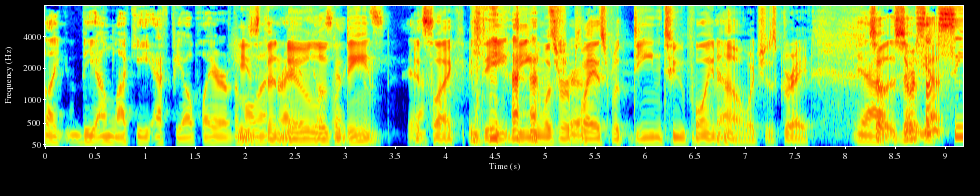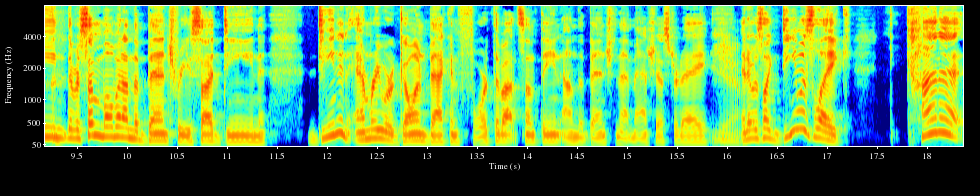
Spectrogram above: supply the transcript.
like the unlucky FPL player of the He's moment. the right? new Luca like Digne. it's- yeah. It's like Digne, Digne was True. replaced with Digne 2.0, Yeah. which is great. Yeah. So- so, there was some scene, there was some moment on the bench where you saw Digne. Digne and Emery were going back and forth about something on the bench in that match yesterday. Yeah. And it was like Digne was like kind of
